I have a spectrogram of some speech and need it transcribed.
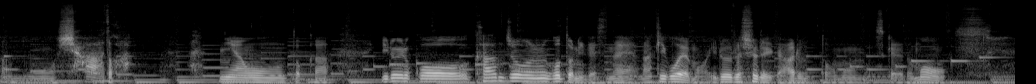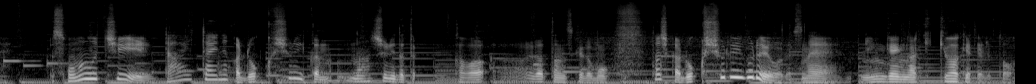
あのシャーとかニャオンとかいろいろこう感情ごとにですね鳴き声もいろいろ種類があると思うんですけれどもそのうち大体なんか6種類か何種類だったかはあれだったんですけども確か6種類ぐらいをですね人間が聞き分けてると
